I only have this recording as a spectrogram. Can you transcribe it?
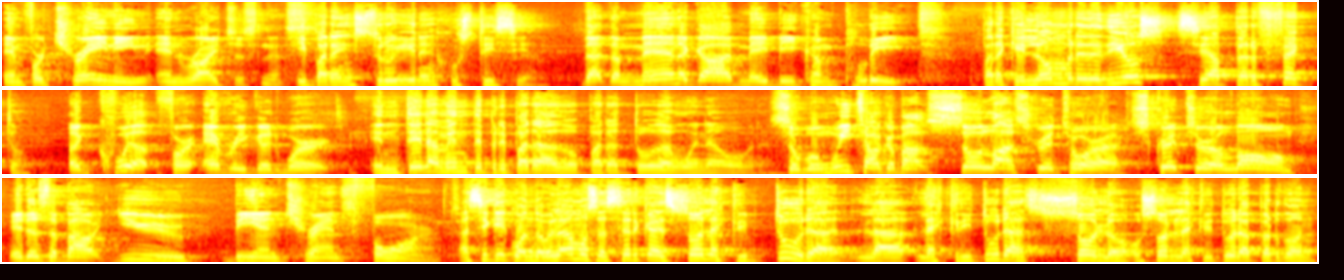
and for training in righteousness. y para instruir en justicia, That the man of God may be complete, para que el hombre de Dios sea perfecto, equipped for every good work. enteramente preparado para toda buena obra. So when we talk about sola scriptura, scripture alone, it is about you being transformed. Así que cuando hablamos acerca de sola escritura, la, la escritura solo, o solo la escritura, perdón,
